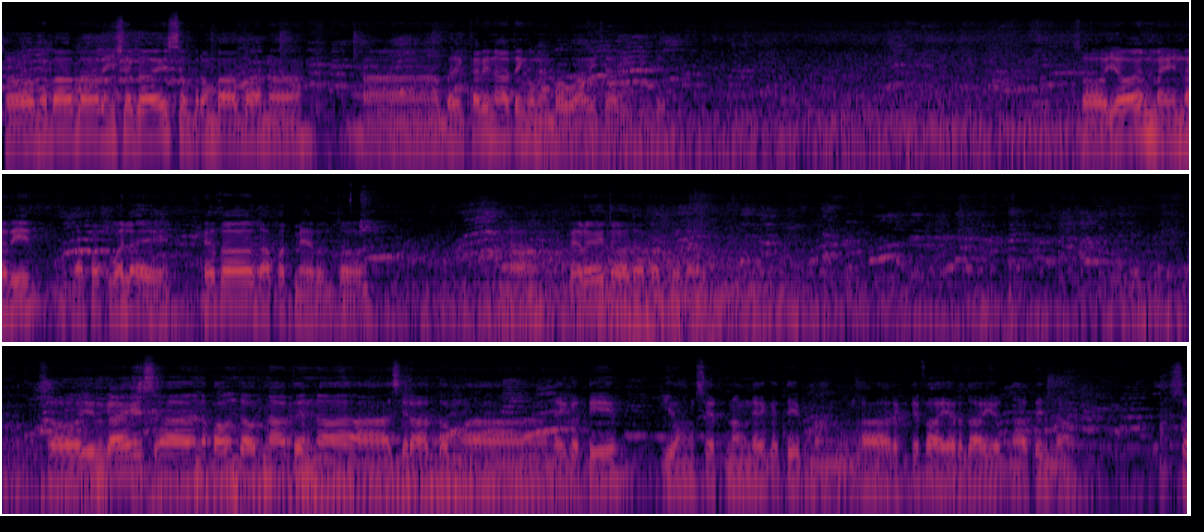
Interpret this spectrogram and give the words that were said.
So mababa rin siya guys, sobrang baba no. Ah, balik rin natin kung may mawawi siya reading din. So, yon may na-read. Dapat wala eh. Ito, dapat meron to. No? Pero ito, dapat wala. So, yun guys. ah, na-found out natin na ah, sira tong ah, negative. Yung set ng negative ng ah, rectifier diode natin. No? So,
